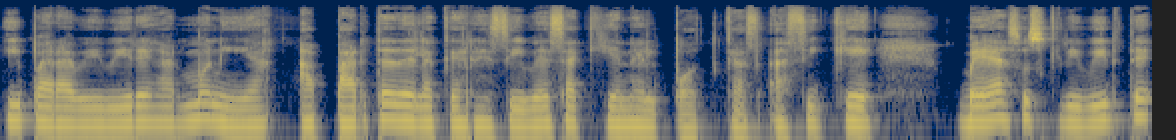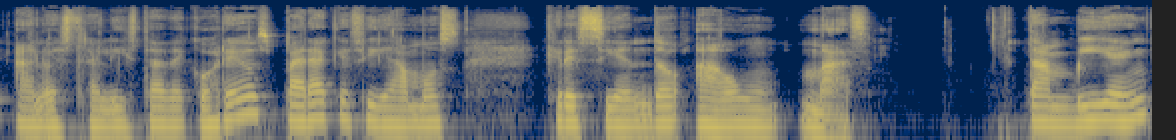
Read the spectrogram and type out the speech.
y para vivir en armonía, aparte de lo que recibes aquí en el podcast. Así que ve a suscribirte a nuestra lista de correos para que sigamos creciendo aún más. También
